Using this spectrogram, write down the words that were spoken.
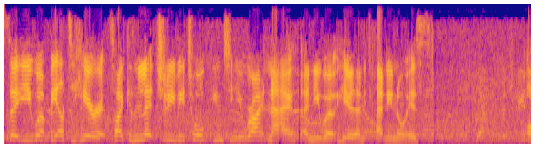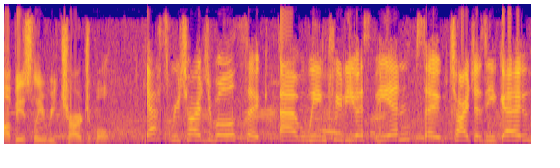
so you won't be able to hear it. So I can literally be talking to you right now, and you won't hear any, any noise. Yeah, Obviously rechargeable. Yes, rechargeable. So uh, we include a USB in, so charge as you go.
